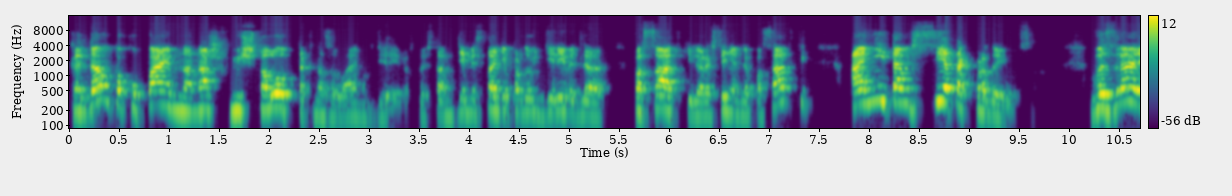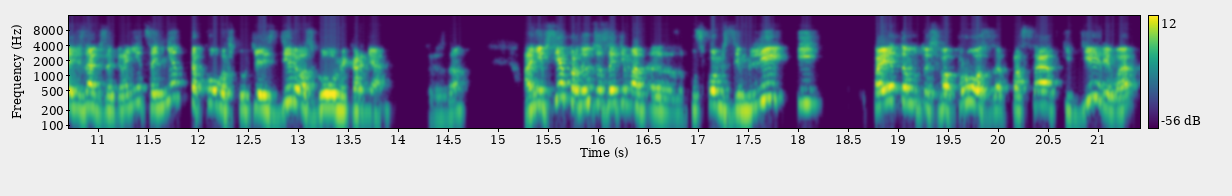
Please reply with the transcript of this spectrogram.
Когда мы покупаем на наших мечталот, так называемых деревьев, то есть там, где места, где продают деревья для посадки или растения для посадки, они там все так продаются. В Израиле, не знаю, за границей нет такого, что у тебя есть дерево с голыми корнями. То есть, да? Они все продаются с этим э, куском земли и Поэтому то есть вопрос посадки дерева,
